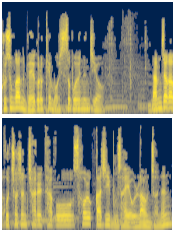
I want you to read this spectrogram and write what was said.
그 순간 왜 그렇게 멋있어 보였는지요. 남자가 고쳐준 차를 타고 서울까지 무사히 올라온 저는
